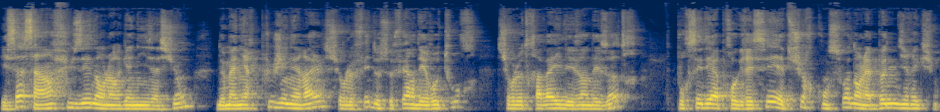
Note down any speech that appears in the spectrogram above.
Et ça, ça a infusé dans l'organisation de manière plus générale sur le fait de se faire des retours sur le travail des uns des autres pour s'aider à progresser et être sûr qu'on soit dans la bonne direction.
